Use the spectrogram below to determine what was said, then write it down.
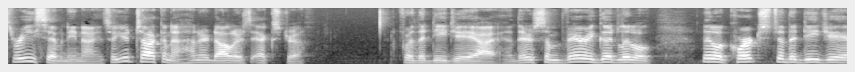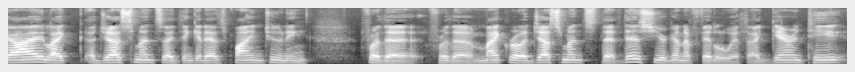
379. So you're talking $100 extra for the DJI. There's some very good little little quirks to the DJI, like adjustments. I think it has fine tuning for the for the micro adjustments that this you're going to fiddle with. I guarantee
